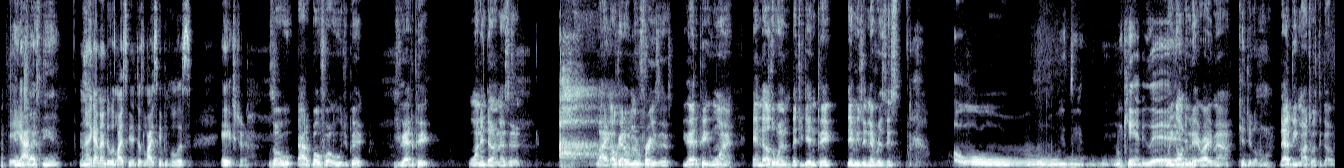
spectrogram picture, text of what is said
And Yeah, he's I, light skin. no, it got nothing to do with light skin because light skin people is extra. So who, out of both of them, who would you pick? You had to pick one and done, that's it. like okay, the remember phrase is you had to pick one, and the other one that you didn't pick, their music never exists. Oh, we can't do that. We gonna do that right now. Kendrick Lamar. That'd be my choice to go.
